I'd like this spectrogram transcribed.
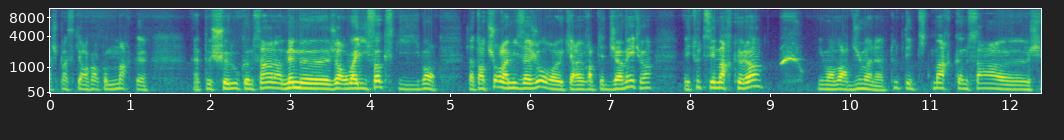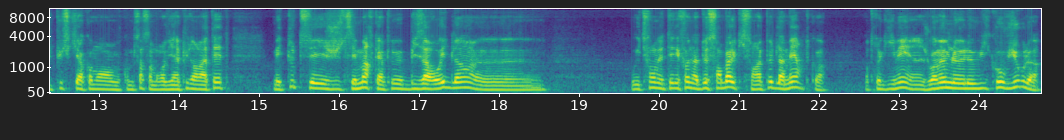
je sais pas ce qu'il y a encore comme marque euh, un peu chelou comme ça. Même genre Wiley Fox, qui, bon, j'attends toujours la mise à jour qui arrivera peut-être jamais, tu vois. Mais toutes ces marques-là, ils vont avoir du mal. Hein. Toutes les petites marques comme ça, je sais plus ce qu'il y a comment, comme ça, ça me revient plus dans la tête. Mais toutes ces, marques un peu bizarroïdes là, euh, où ils te font des téléphones à 200 balles qui sont un peu de la merde, quoi. Entre guillemets. Hein. Je vois même le, le Wico View là.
